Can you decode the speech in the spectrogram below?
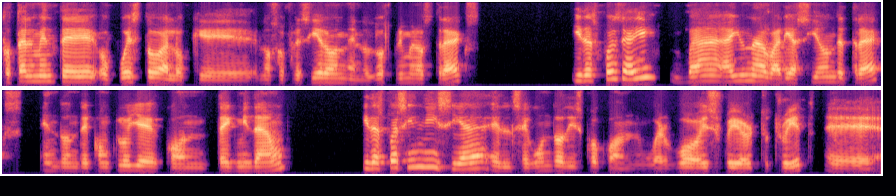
totalmente opuesto a lo que nos ofrecieron en los dos primeros tracks. Y después de ahí va, hay una variación de tracks en donde concluye con Take Me Down, y después inicia el segundo disco con Where Boys Fear to Treat. Eh,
